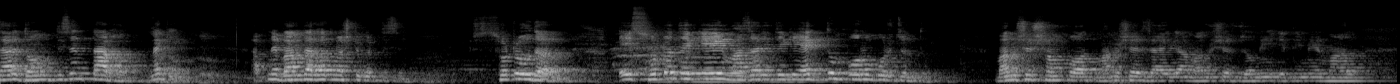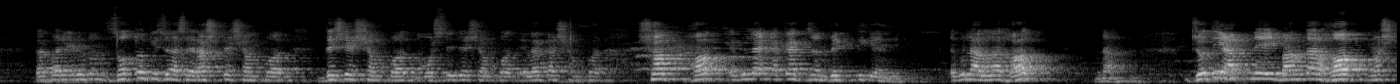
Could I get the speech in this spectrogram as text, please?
যারা ধমক দিছেন তার হক নাকি? আপনি বান্দার হক নষ্ট করতেছেন। ছোট উদাহরণ। এই ছোট থেকে মাঝারি থেকে একদম বড় পর্যন্ত মানুষের সম্পদ, মানুষের জায়গা, মানুষের জমি, এতিমের মাল, তারপরে এরকম যত কিছু আছে, রাষ্ট্রের সম্পদ, দেশের সম্পদ, মসজিদের সম্পদ, এলাকার সম্পদ, সব হক এগুলা এক একজন ব্যক্তি কেন্দ্রিক এগুলো আল্লাহর হক না। যদি আপনি এই বান্দার হক নষ্ট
